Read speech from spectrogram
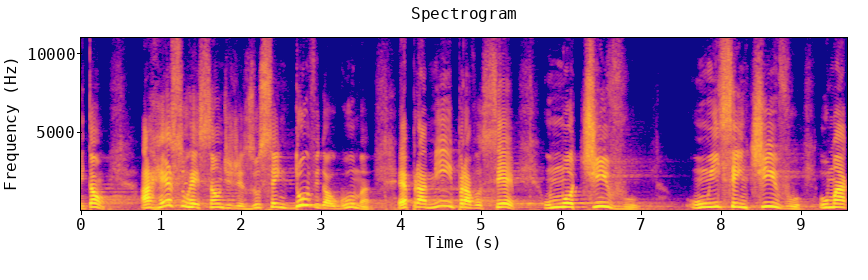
Então, a ressurreição de Jesus, sem dúvida alguma, é para mim e para você um motivo, um incentivo, uma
